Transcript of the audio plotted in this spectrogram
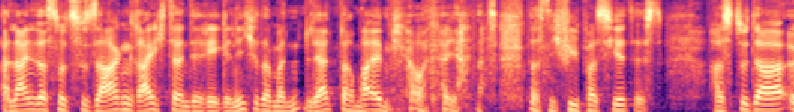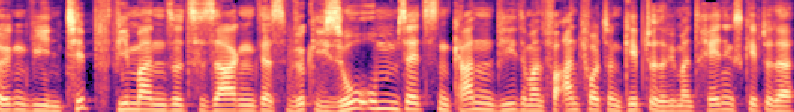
Alleine das nur zu sagen, reicht da in der Regel nicht oder man lernt nach einem halben Jahr oder ja, dass, dass nicht viel passiert ist. Hast du da irgendwie einen Tipp, wie man sozusagen das wirklich so umsetzen kann, wie man Verantwortung gibt oder wie man Trainings gibt oder,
